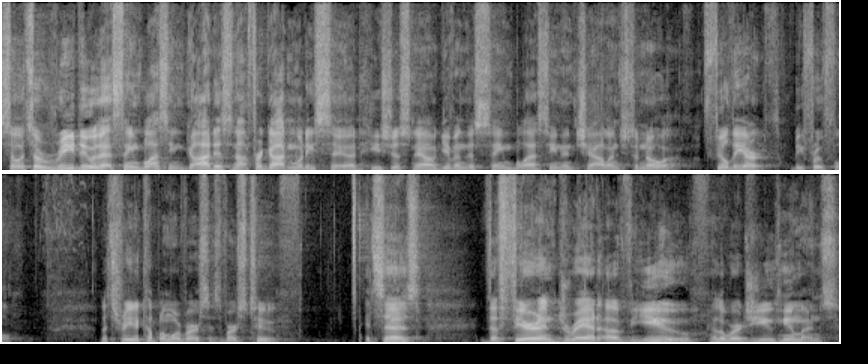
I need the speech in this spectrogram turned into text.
So it's a redo of that same blessing. God has not forgotten what he said. He's just now given the same blessing and challenge to Noah fill the earth, be fruitful. Let's read a couple more verses. Verse 2. It says, The fear and dread of you, in other words, you humans,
